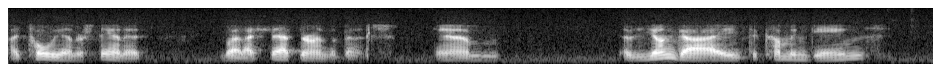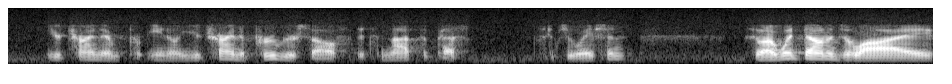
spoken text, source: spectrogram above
I totally understand it, but I sat there on the bench. And as a young guy to come in games, you're trying to you know you're trying to prove yourself. It's not the best situation. So I went down in July.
